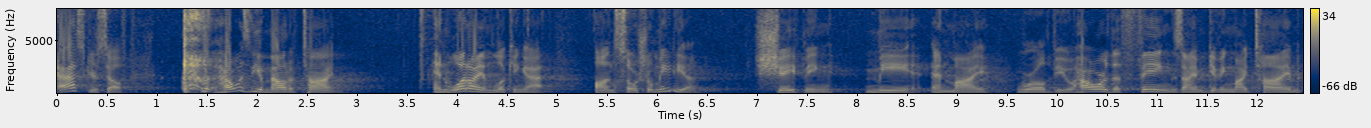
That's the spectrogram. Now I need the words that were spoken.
Ask yourself how is the amount of time and what I am looking at on social media shaping me and my worldview? How are the things I am giving my time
